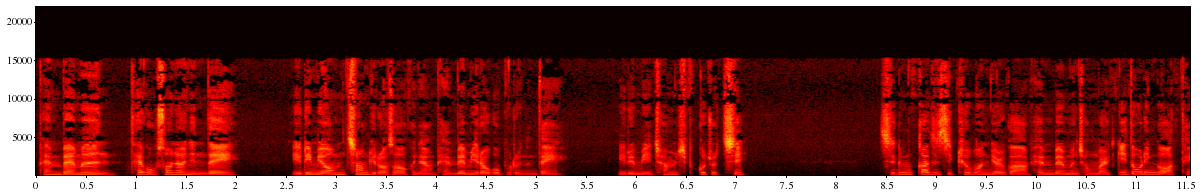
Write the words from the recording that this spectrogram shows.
뱀뱀은 태국 소년인데 이름이 엄청 길어서 그냥 뱀뱀이라고 부르는데 이름이 참 쉽고 좋지? 지금까지 지켜본 결과 뱀뱀은 정말 끼돌인 것 같아.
